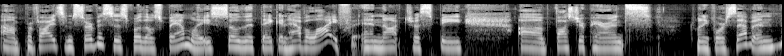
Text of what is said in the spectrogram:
um, provide some services for those families so that they can have a life and not just be uh, foster parents 24 7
